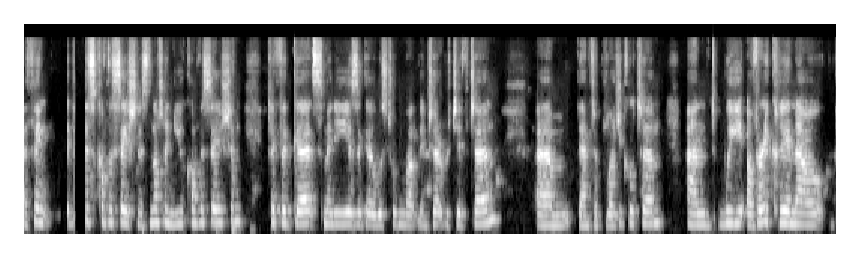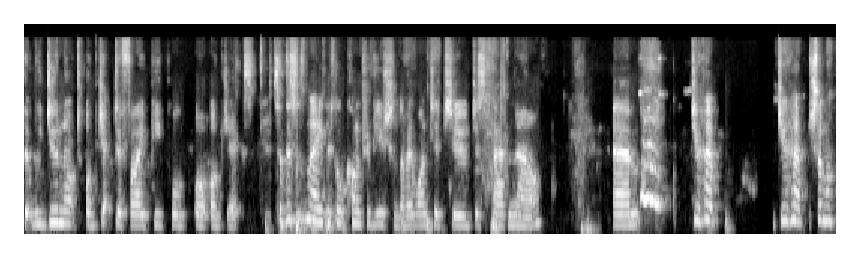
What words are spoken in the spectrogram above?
I think this conversation is not a new conversation. Clifford Geertz many years ago was talking about the interpretive turn um, the anthropological turn, And we are very clear now that we do not objectify people or objects. So this is my little contribution that I wanted to just add now. Um, do you have, do you have, someone,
